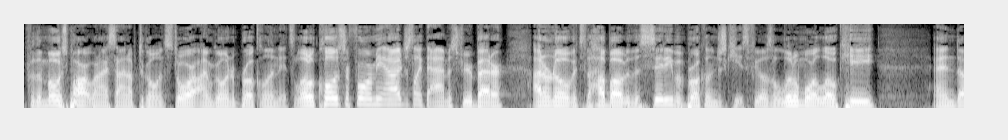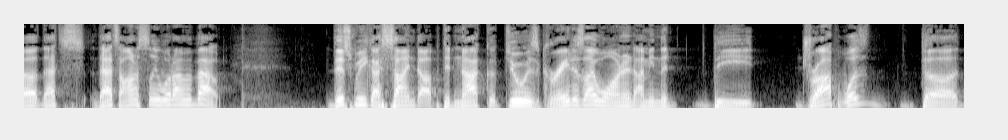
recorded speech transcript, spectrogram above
for the most part, when I sign up to go in store, I'm going to Brooklyn. It's a little closer for me, and I just like the atmosphere better. I don't know if it's the hubbub of the city, but Brooklyn just keeps, feels a little more low key, and uh, that's that's honestly what I'm about. This week, I signed up, did not do as great as I wanted. I mean, the the drop was the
